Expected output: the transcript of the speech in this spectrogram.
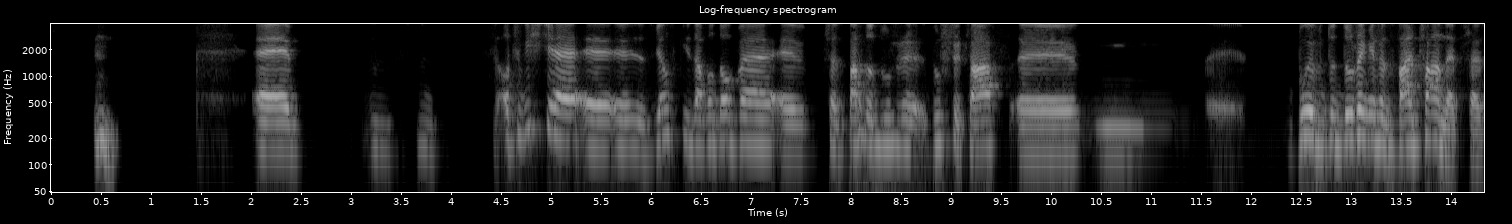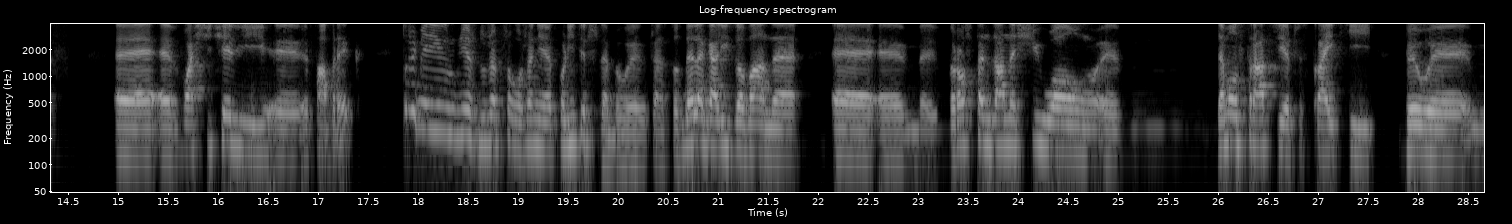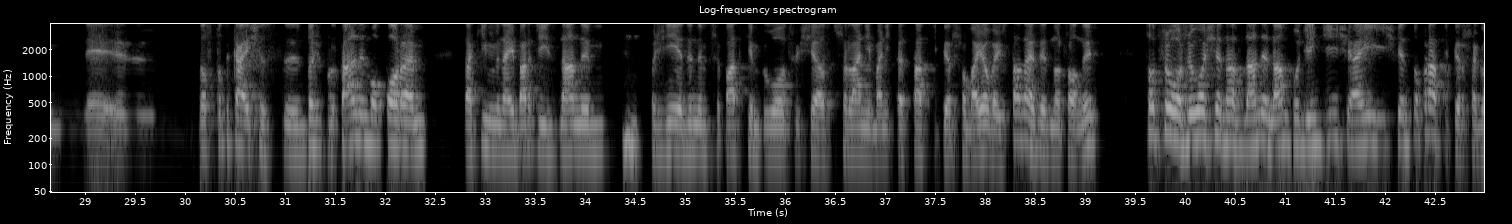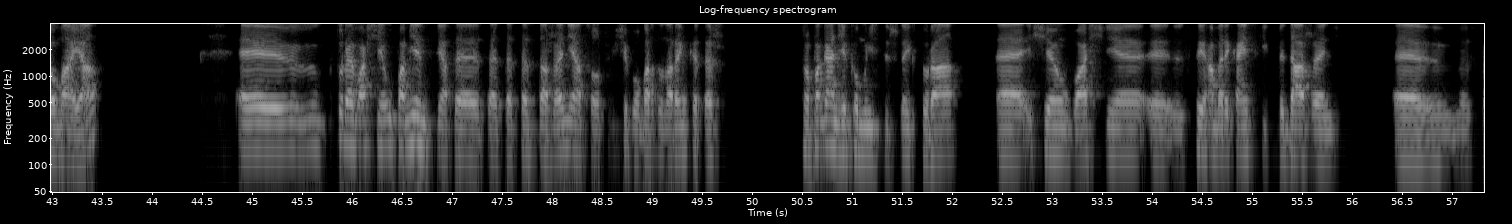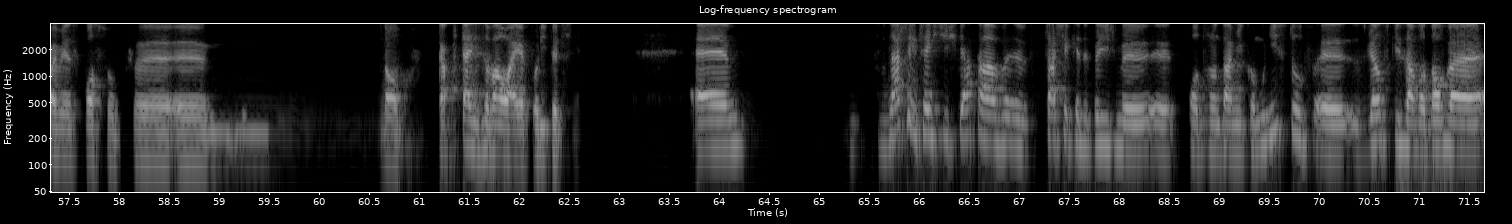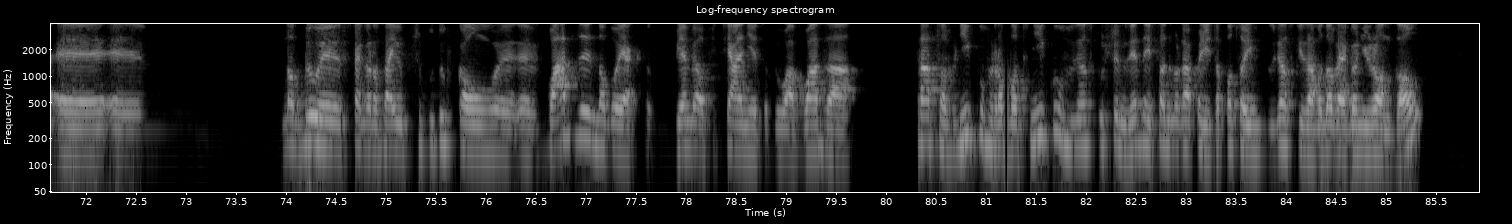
Oczywiście związki zawodowe przez bardzo duży, dłuższy czas były w dużej mierze zwalczane przez e, e, właścicieli e, fabryk, którzy mieli również duże przełożenie polityczne, były często delegalizowane, rozpędzane siłą, demonstracje czy strajki były, no, spotykały się z dość brutalnym oporem. Takim najbardziej znanym, choć nie jedynym przypadkiem było oczywiście ostrzelanie manifestacji pierwszomajowej w Stanach Zjednoczonych, co przełożyło się na znany nam po dzień dzisiaj święto pracy 1 maja, e, które właśnie upamiętnia te, te, te, zdarzenia, co oczywiście było bardzo na rękę też propagandzie komunistycznej, która e, się właśnie e, z tych amerykańskich wydarzeń w pewien sposób no, kapitalizowała je politycznie w naszej części świata, w czasie, kiedy byliśmy y, pod rządami komunistów, y, związki zawodowe y, no, były swego rodzaju przybudówką władzy, no bo jak wiemy oficjalnie to była władza pracowników, robotników, w związku z czym z jednej strony można powiedzieć, to po co im związki zawodowe, jak oni rządzą,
